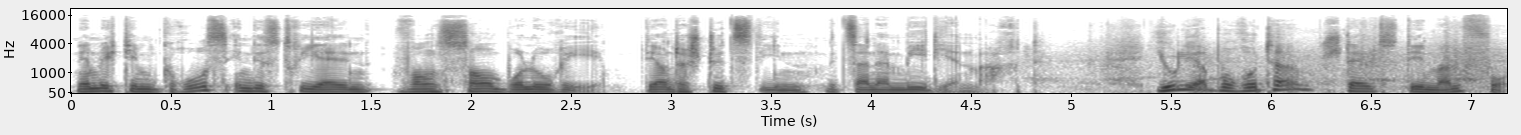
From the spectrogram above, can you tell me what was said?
nämlich dem Großindustriellen Vincent Bolloré. Der unterstützt ihn mit seiner Medienmacht. Julia Borutta stellt den Mann vor.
